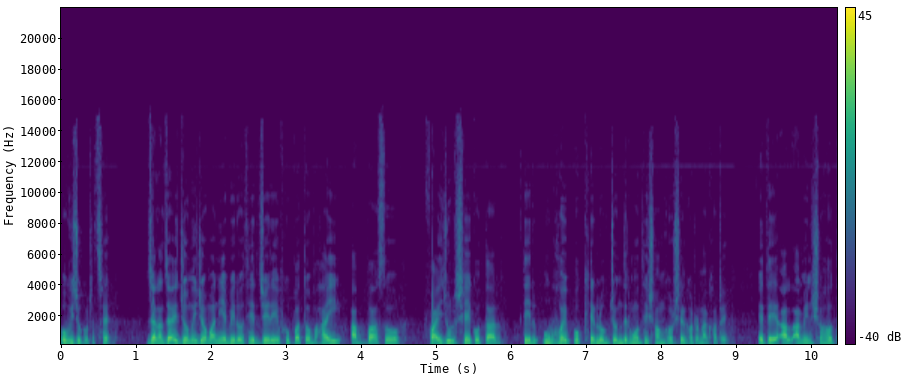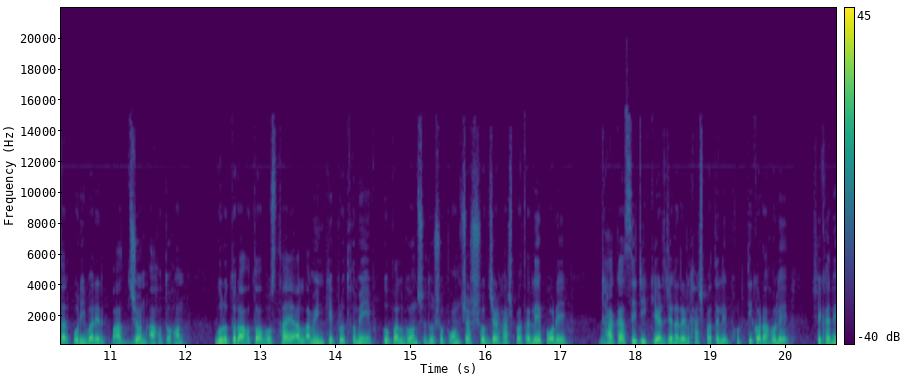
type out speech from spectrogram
অভিযোগ উঠেছে। জানা যায়, জমি জমা নিয়ে বিরোধের জেরে ফুপাতো ভাই আব্বাস ও ফাইজুল শেখ ও তার তের উভয় পক্ষের লোকজনদের মধ্যে সংঘর্ষের ঘটনা ঘটে। এতে আল আমিন সহ তার পরিবারের পাঁচজন আহত হন। গুরুতর আহত অবস্থায় আল আমিনকে প্রথমে গোপালগঞ্জ দুশো পঞ্চাশ শয্যার হাসপাতালে, পরে ঢাকা সিটি কেয়ার জেনারেল হাসপাতালে ভর্তি করা হলে সেখানে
